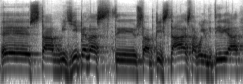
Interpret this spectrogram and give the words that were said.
ε, στα γήπεδα, στη, στα κλειστά, στα κολυμπητήρια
